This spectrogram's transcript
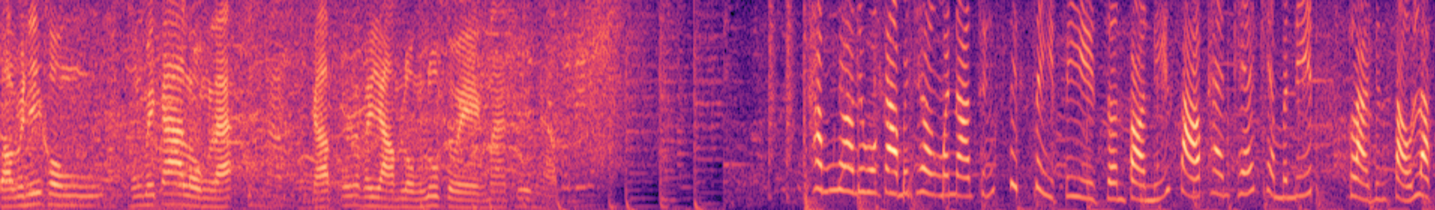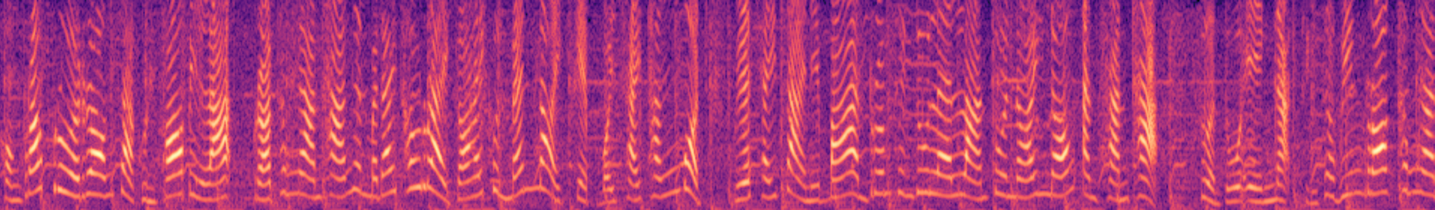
ต่อไปนี้คงคงไม่กล้าลงแล้วครับก็จะพยายามลงรูปตัวเองมากขึ้นครับ ทำงานในวงการบันเทิงมานานถึง 14 ปี จนตอนนี้สาวแพนเค้กเขมมนิดกลายเป็นเสาหลักของครอบครัวรองจากคุณพ่อไปละ เพราะทำงานหาเงินมาได้เท่าไหร่ก็ให้คุณแม่หน่อยเก็บไว้ใช้ทั้งหมด เพื่อใช้จ่ายในบ้านรวมถึงดูแลหลานตัวน้อยน้องอัญชันค่ะ ส่วนตัวเองน่ะถึงจะวิ่งรอกทำงาน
